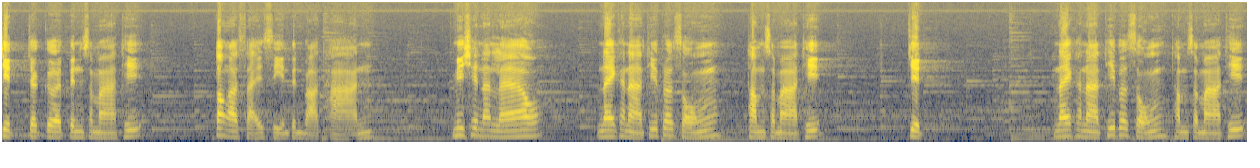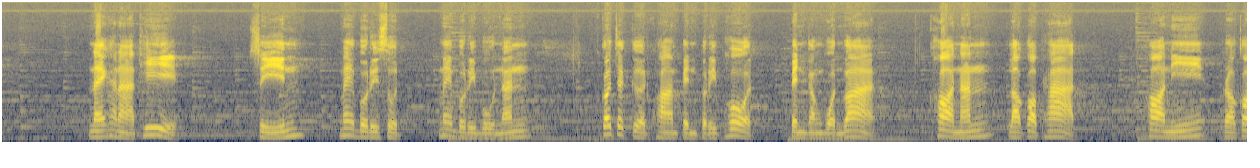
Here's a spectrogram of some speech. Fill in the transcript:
จิตจะเกิดเป็นสมาธิต้องอาศัยศีลเป็นบาฐาน มิเช่นนั้นแล้ว ในขณะที่พระสงฆ์ทำสมาธิ จิต ในขณะที่พระสงฆ์ทำสมาธิ ในขณะที่ศีลไม่บริสุทธิ์ไม่บริบูรณ์นั้น ก็จะเกิดความเป็นปริโภทเป็นกังวลว่า ข้อนั้นเราก็พลาด ข้อนี้เราก็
